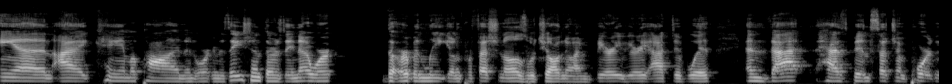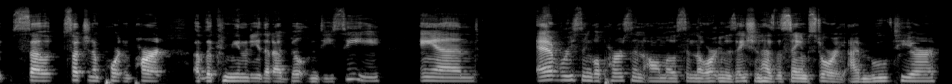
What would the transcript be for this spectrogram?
And I came upon an organization, Thursday Network, the Urban League Young Professionals, which y'all know I'm very, very active with. And that has been such important, so such an important part of the community that I built in DC. And every single person almost in the organization has the same story. I moved here,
